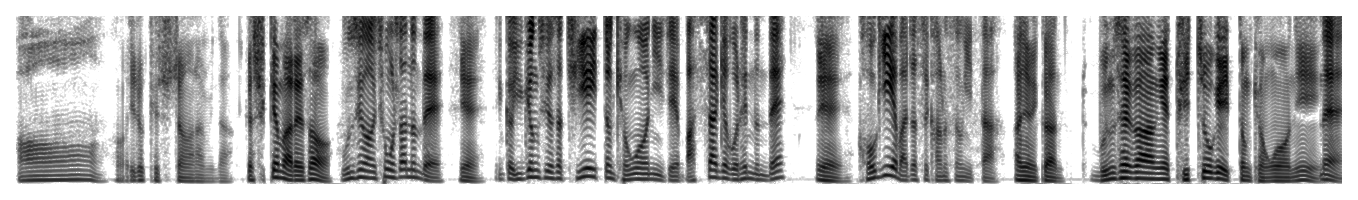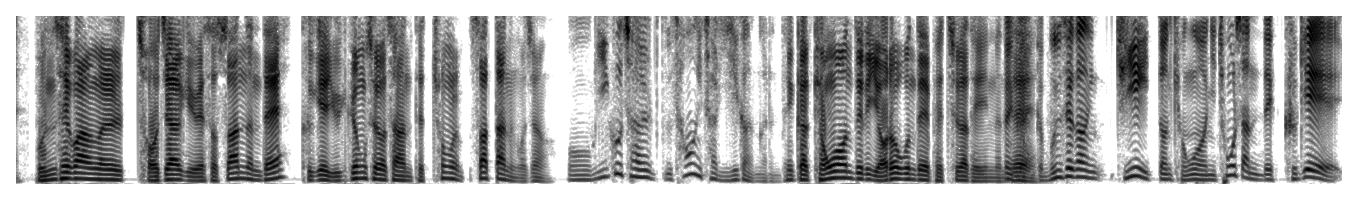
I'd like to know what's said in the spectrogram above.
어. 어, 이렇게 주장을 합니다. 그러니까 쉽게 말해서 문세광이 총을 쐈는데 예, 그러니까 유경수 여사 뒤에 있던 경호원이 이제 맞사격을 했는데 예, 거기에 맞았을 가능성이 있다. 아니요, 그러니까 문세광의 뒤쪽에 있던 경호원이 네. 문세광을 저지하기 위해서 쐈는데 그게 유경수 여사한테 총을 쐈다는 거죠. 어, 이거 잘 상황이 잘 이해가 안 가는데. 그러니까 경호원들이 여러 군데에 배치가 돼 있는데 그러니까, 그러니까 문세광 뒤에 있던 경호원이 총을 쐈는데 그게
